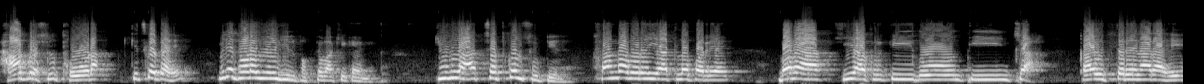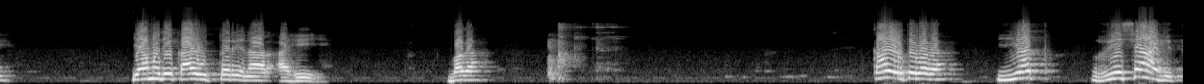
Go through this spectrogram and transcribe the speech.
हा प्रश्न थोडा किचकट आहे. म्हणजे थोडा वेळ घेईल फक्त. बाकी काय नाही. किंवा चटकन सुटेल. सांगा बरं यातला पर्याय. बघा ही आकृती दोन तीन चार. काय उत्तर येणार आहे? यामध्ये काय उत्तर येणार आहे? बघा. काय होतं बघा? यात रेषा आहेत.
